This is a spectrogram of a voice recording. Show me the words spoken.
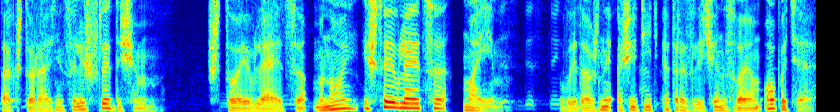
Так что разница лишь в следующем. Что является мной и что является моим. Вы должны ощутить это различие на своем опыте.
